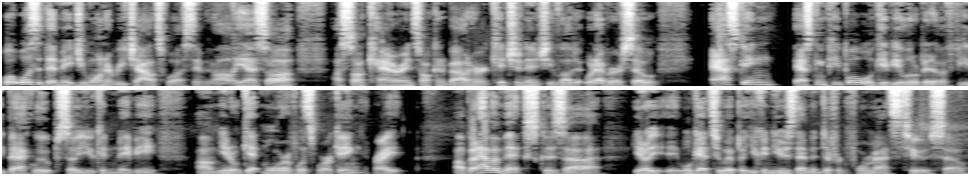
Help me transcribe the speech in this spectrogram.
what was it that made you want to reach out to us? And oh yeah, I saw I saw Karen talking about her kitchen and she loved it. Whatever. So asking asking people will give you a little bit of a feedback loop, so you can maybe um, you know get more of what's working, right? Uh, but have a mix because uh, you know it, we'll get to it, but you can use them in different formats too. So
